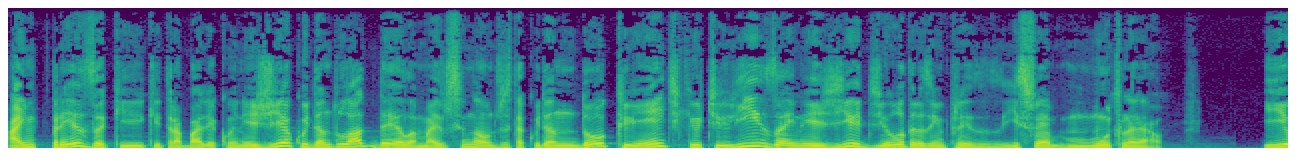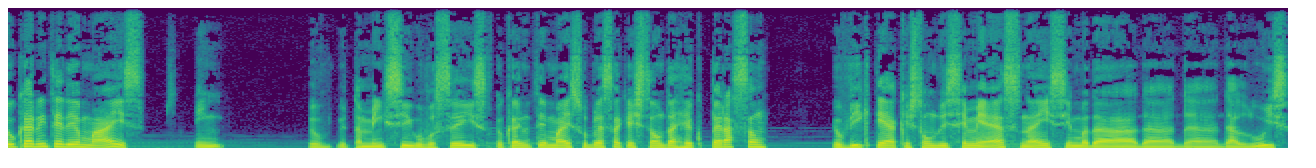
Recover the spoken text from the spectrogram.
a empresa que, que trabalha com energia cuidando do lado dela, mas você não, você está cuidando do cliente que utiliza a energia de outras empresas. Isso é muito legal. E eu quero entender mais, em, eu, eu, também sigo vocês, eu quero entender mais sobre essa questão da recuperação. Eu vi que tem a questão do ICMS, né, em cima da, da, da, da luz.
